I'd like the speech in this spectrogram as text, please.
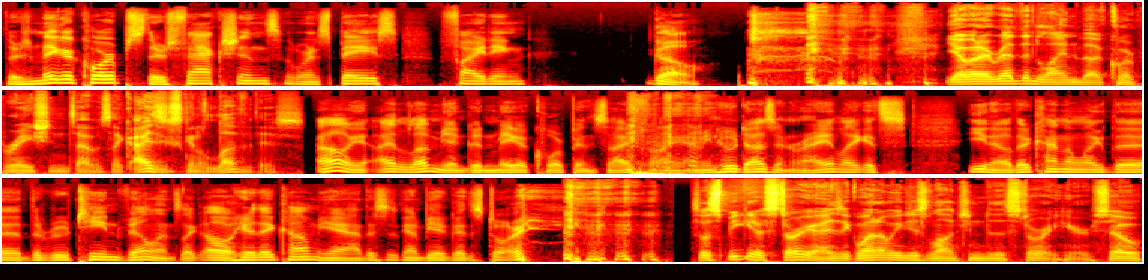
there's Megacorps, there's factions, we're in space fighting, go. Yeah, when I read the line about corporations, I was like, Isaac's gonna love this. Oh yeah, I love me a good Megacorp in sci-fi. I mean, who doesn't, right? Like it's, you know, they're kind of like the the routine villains. Like, oh, here they come. Yeah, this is gonna be a good story. So speaking of story, Isaac, why don't we just launch into the story here? So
